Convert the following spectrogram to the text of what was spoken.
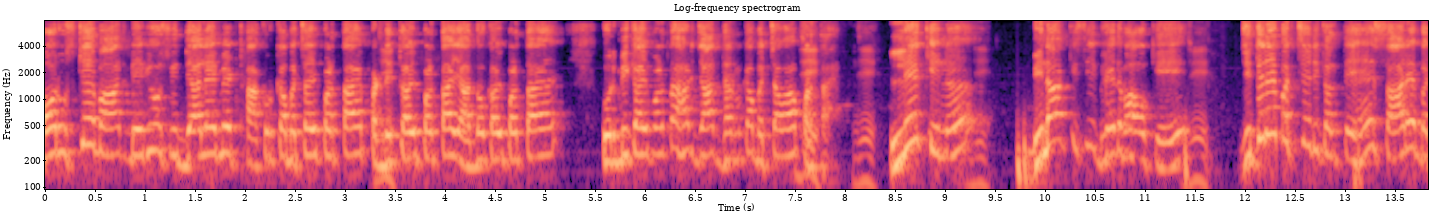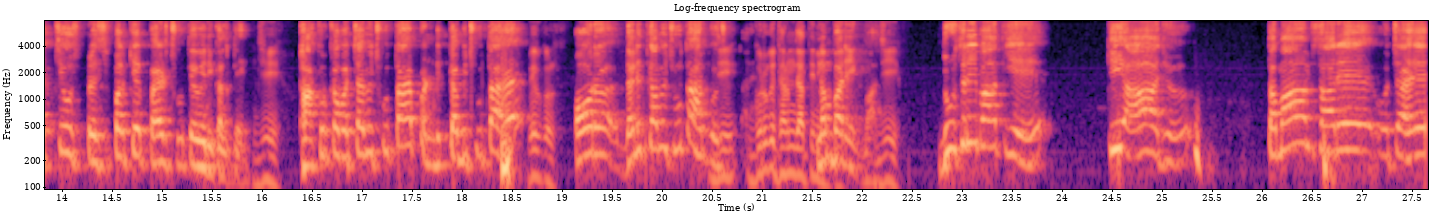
और उसके बाद में भी उस विद्यालय में ठाकुर का बच्चा भी पढ़ता है पंडित का भी पढ़ता है यादव का भी पढ़ता है कुर्मी का भी पढ़ता है हर जात धर्म का बच्चा वहाँ पढ़ता है। लेकिन बिना किसी भेदभाव के जितने बच्चे निकलते हैं सारे बच्चे उस प्रिंसिपल के पैर छूते हुए निकलते हैं। ठाकुर का बच्चा भी छूता है पंडित का भी छूता है बिल्कुल। और दलित का भी छूता है हर कोई गुरु की धर्म जाति नंबर एक बात। जी। दूसरी बात ये कि आज तमाम सारे वो चाहे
